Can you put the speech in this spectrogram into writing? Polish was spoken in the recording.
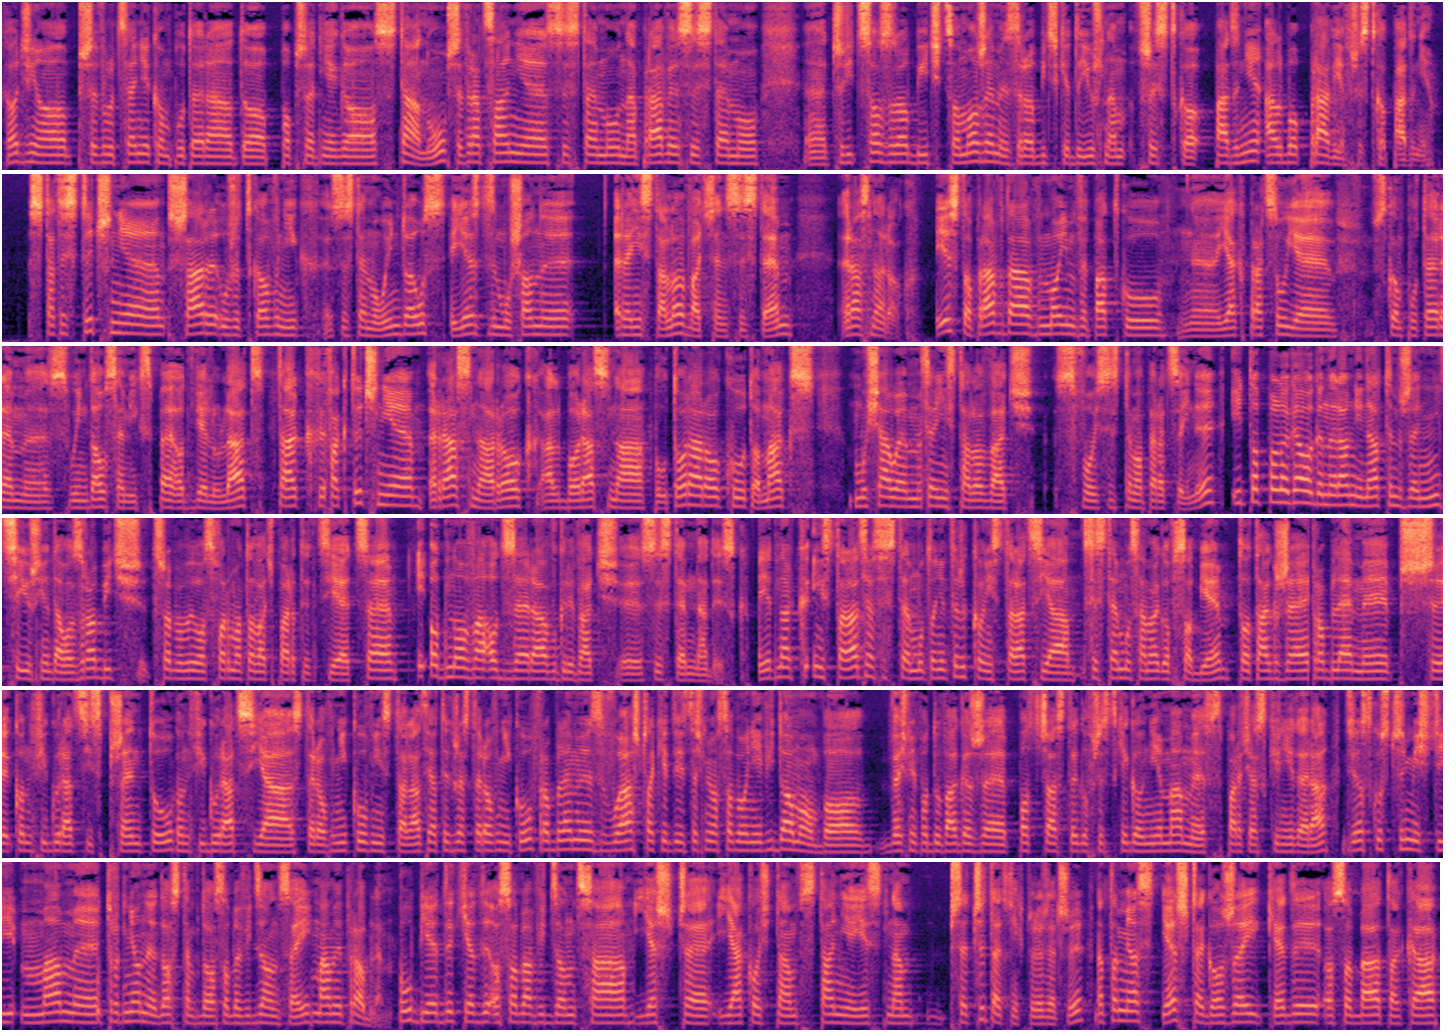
Chodzi o przywrócenie komputera do poprzedniego stanu, przywracanie systemu, naprawę systemu, e, czyli co zrobić, co możemy zrobić, kiedy już nam wszystko padnie albo prawie wszystko padnie. Statystycznie szary użytkownik systemu Windows jest zmuszony reinstalować ten system raz na rok. Jest to prawda. W moim wypadku, e, jak pracuję z komputerem, e, z Windowsem XP od wielu lat, tak faktycznie raz na rok albo raz na półtora roku, to max, musiałem zainstalować swój system operacyjny i to polegało generalnie na tym, że nic się już nie dało zrobić, trzeba było sformatować partycję C i od nowa, od zera wgrywać y, system na dysk. Jednak instalacja systemu to nie tylko instalacja systemu samego w sobie, to także problemy przy konfiguracji sprzętu, konfiguracja sterowników, instalacja tychże sterowników, problemy zwłaszcza kiedy jesteśmy osobą niewidomą, bo weźmy pod uwagę, że podczas tego wszystkiego nie mamy wsparcia screenreadera, w związku z czym jeśli mamy utrudniony dostęp do osoby widzącej, mamy problem. Pół biedy, kiedy osoba widząca jeszcze jakoś tam w stanie jest nam przeczytać niektóre rzeczy, natomiast jeszcze gorzej, kiedy osoba taka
